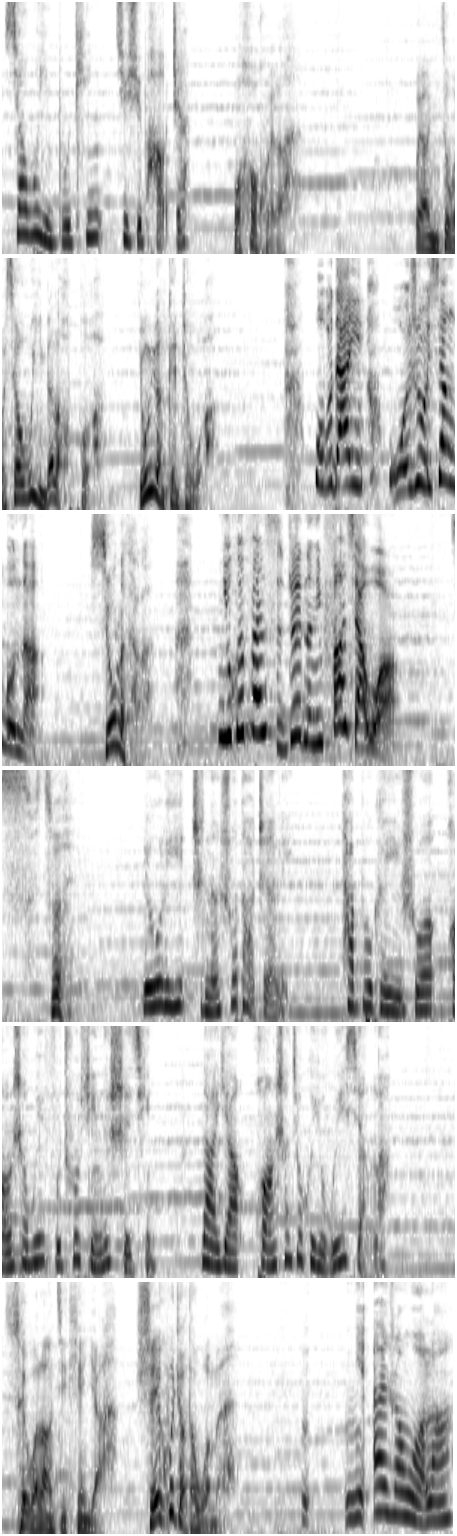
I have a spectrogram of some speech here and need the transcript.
萧无影不听，继续跑着。我后悔了，我要你做我萧无影的老婆，永远跟着我。我不答应，我是我相公的。休了他，你会犯死罪的。你放下我。死罪。琉璃只能说到这里。他不可以说皇上微服出巡的事情，那样皇上就会有危险了。随我浪迹天涯，谁会找到我们？你你爱上我了？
